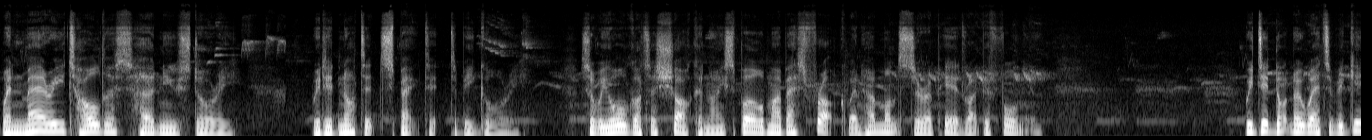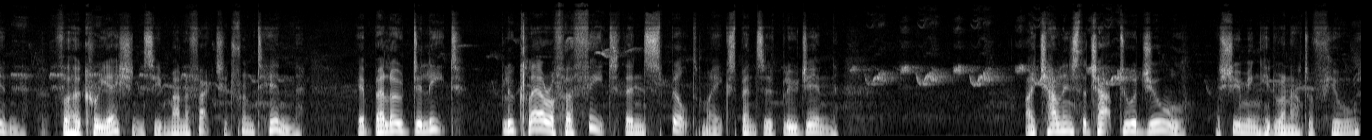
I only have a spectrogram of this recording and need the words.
When Mary told us her new story, we did not expect it to be gory. So we all got a shock, and I spoiled my best frock when her monster appeared right before me. We did not know where to begin, for her creation seemed manufactured from tin. It bellowed delete, blew Claire off her feet, then spilt my expensive blue gin. I challenged the chap to a duel, assuming he'd run out of fuel.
